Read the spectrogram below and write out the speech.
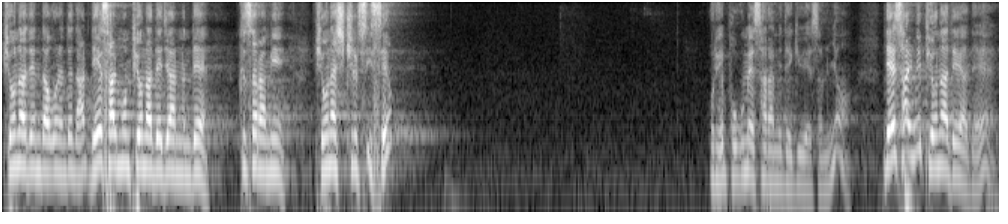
변화된다고 하는데 나, 내 삶은 변화되지 않는데 그 사람이 변화시킬 수 있어요? 우리가 복음의 사람이 되기 위해서는요, 내 삶이 변화돼야 돼.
